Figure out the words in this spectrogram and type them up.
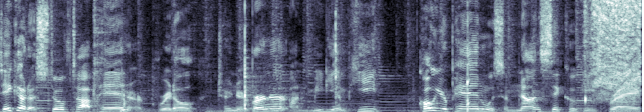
take out a stovetop pan or griddle, turn your burner on medium heat, Coat your pan with some non-stick cooking spray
